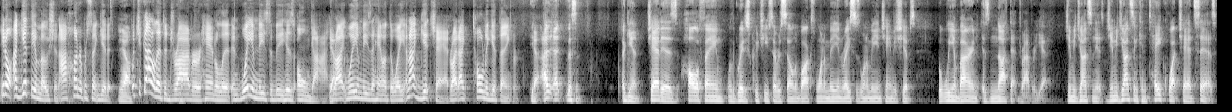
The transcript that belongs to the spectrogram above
you know, I get the emotion. I 100% get it. Yeah. But you got to let the driver handle it. And William needs to be his own guy, Yeah. right? William needs to handle it the way. And I get Chad, right? I totally get the anger. Yeah, I, I, listen. Again, Chad is Hall of Fame, one of the greatest crew chiefs ever to sell in the box. Won a million races, won a million championships. But William Byron is not that driver yet. Jimmie Johnson is. Jimmie Johnson can take what Chad says,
